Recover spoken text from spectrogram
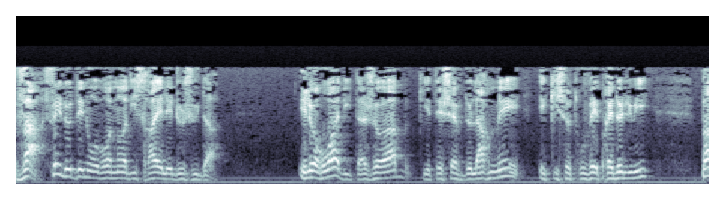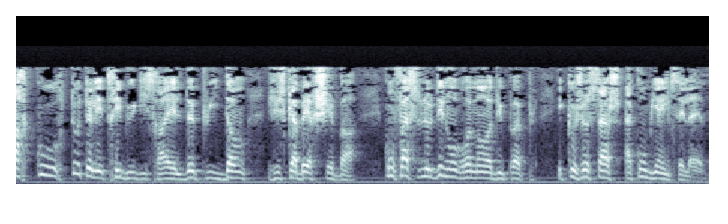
Va, fais le dénombrement d'Israël et de Juda. Et le roi dit à Joab, qui était chef de l'armée et qui se trouvait près de lui, Parcours toutes les tribus d'Israël depuis Dan jusqu'à Beersheba, qu'on fasse le dénombrement du peuple et que je sache à combien il s'élève.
